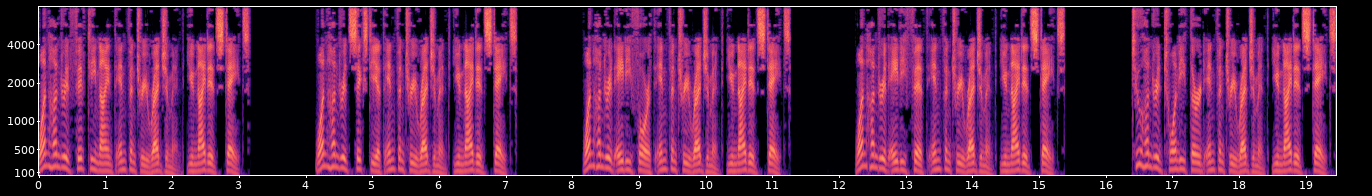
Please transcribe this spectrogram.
159th Infantry Regiment United States. 160th Infantry Regiment United States. 184th Infantry Regiment United States. 185th Infantry Regiment United States. 223rd Infantry Regiment United States.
